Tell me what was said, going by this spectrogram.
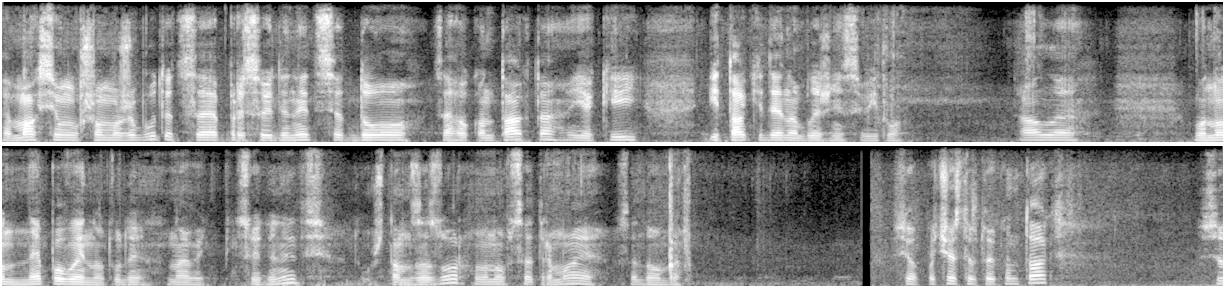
Е, Максимум, що може бути, це присоєдинитися до цього контакта, який і так іде на ближнє світло. Але воно не повинно туди навіть підсоєдинитися, тому що там зазор, воно все тримає, все добре. Все, почистив той контакт, все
